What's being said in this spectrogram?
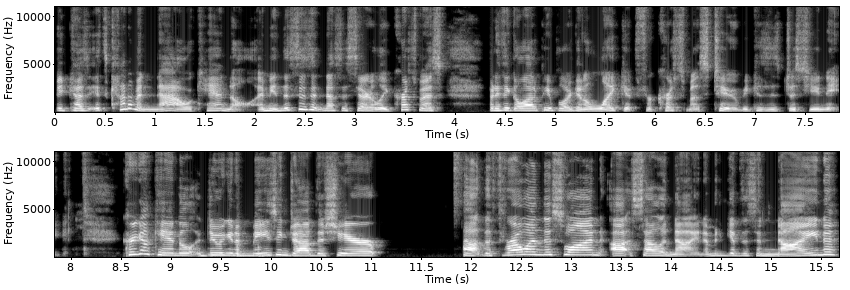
because it's kind of a now candle. I mean, this isn't necessarily Christmas, but I think a lot of people are going to like it for Christmas too because it's just unique. Kringle Candle doing an amazing job this year. Uh, the throw on this one, uh, solid nine. I'm going to give this a nine.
